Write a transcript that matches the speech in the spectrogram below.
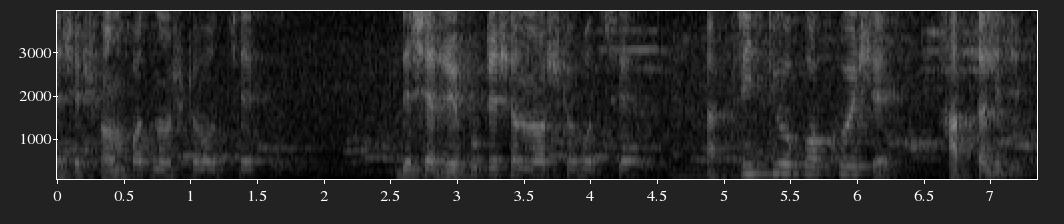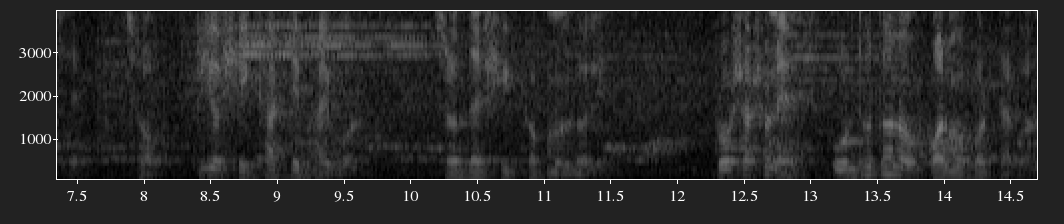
দেশের সম্পদ নষ্ট হচ্ছে, দেশের রেপুটেশন নষ্ট হচ্ছে আর তৃতীয় পক্ষ এসে হাততালি দিচ্ছে। ছ, প্রিয় শিক্ষার্থী ভাই বোন শ্রদ্ধার শিক্ষক মণ্ডলী, প্রশাসনের ঊর্ধ্বতন কর্মকর্তাগণ,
